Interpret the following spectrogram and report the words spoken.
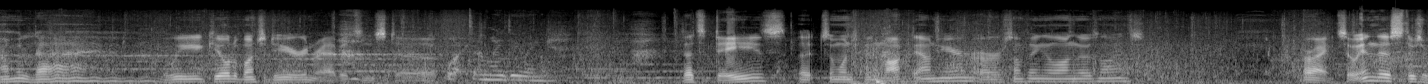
I'm alive. We killed a bunch of deer and rabbits and stuff. What am I doing? That's days that someone's been locked down here or something along those lines. Alright, so in this, there's a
